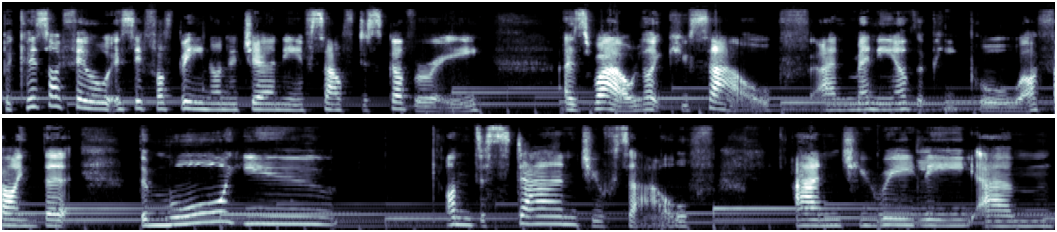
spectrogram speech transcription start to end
because I feel as if I've been on a journey of self discovery as well, like yourself and many other people. I find that the more you understand yourself and you really, um,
